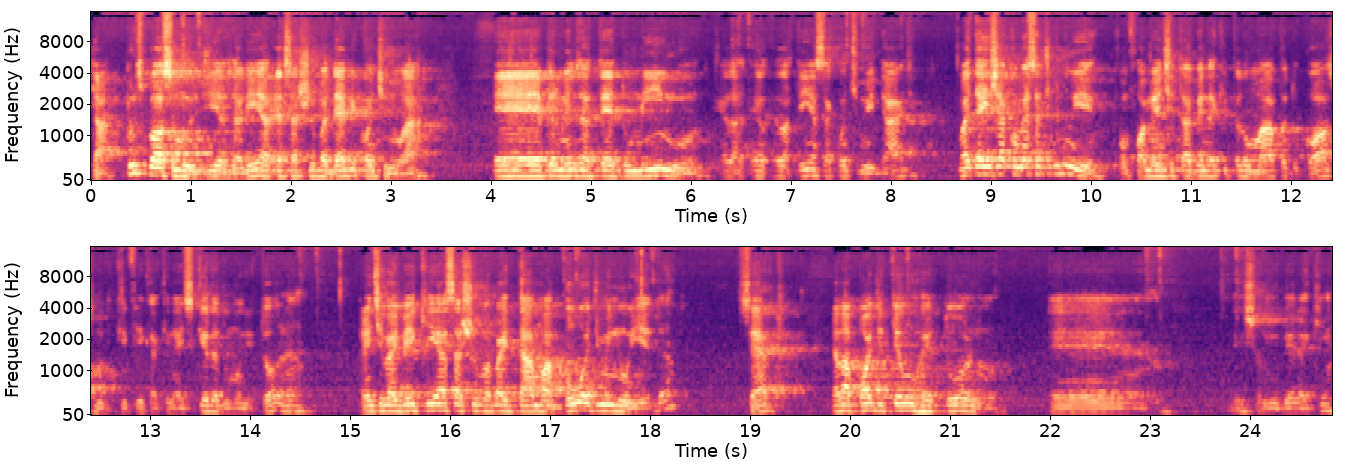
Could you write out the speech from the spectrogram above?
Tá. Para os próximos dias ali, essa chuva deve continuar. É, pelo menos até domingo, ela, ela tem essa continuidade mas daí já começa a diminuir, conforme a gente está vendo aqui pelo mapa do Cosmos, que fica aqui na esquerda do monitor, né? A gente vai ver que essa chuva vai dar uma boa diminuída, certo? Ela pode ter um retorno, é... deixa eu me ver aqui,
